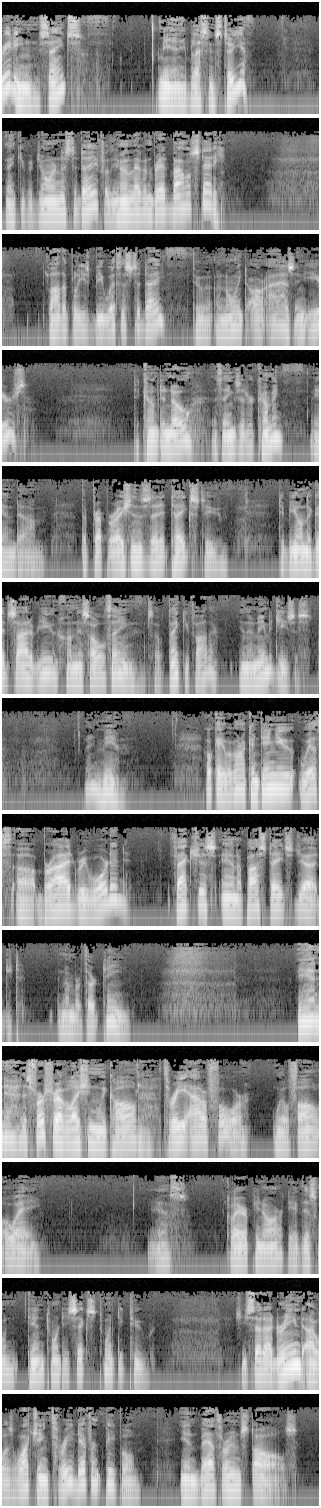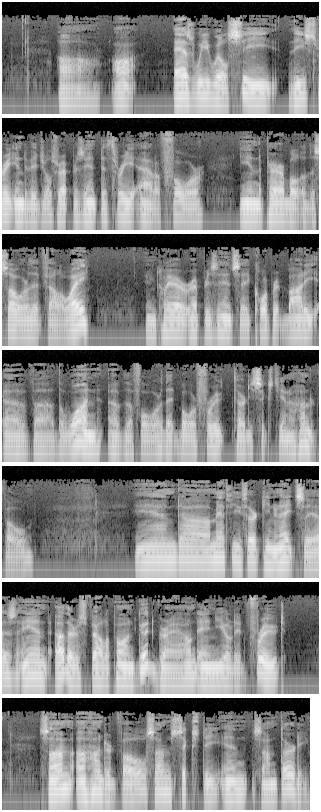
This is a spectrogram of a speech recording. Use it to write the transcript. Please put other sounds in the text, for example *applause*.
Greetings, saints. Many blessings to you. Thank you for joining us today for the Unleavened Bread Bible Study. Father, please be with us today to anoint our eyes and ears to come to know the things that are coming and um, the preparations that it takes to to be on the good side of you on this whole thing. So thank you, Father, in the name of Jesus. Amen. Okay, we're going to continue with uh, Bride Rewarded, Factious and Apostates Judged, number 13. And uh, this first revelation we called Three Out of Four Will Fall Away. Yes. Claire Pienaar gave this one 102622. She said, I dreamed I was watching three different people in bathroom stalls. Uh, uh, as we will see, these three individuals represent the three out of four in the parable of the sower that fell away. And Claire represents a corporate body of uh, the one of the four that bore fruit, 30, 60, and a hundredfold. And uh, Matthew 13 and 8 says, And others fell upon good ground and yielded fruit, some a hundredfold, some sixty, and some thirty.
